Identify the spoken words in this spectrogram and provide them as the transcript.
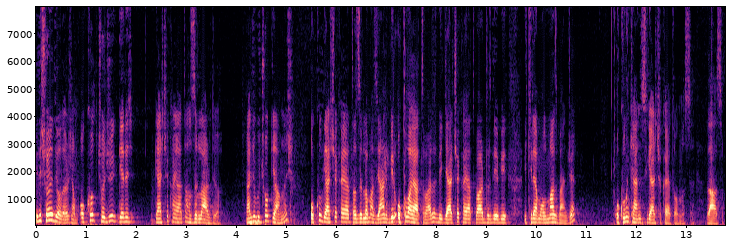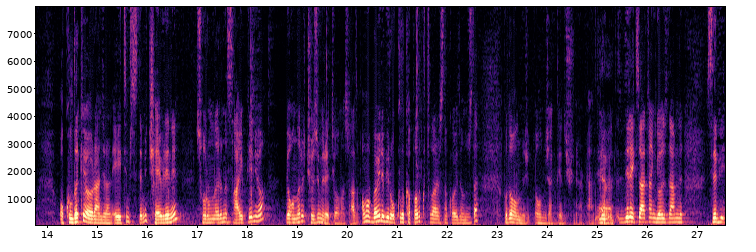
Bir de şöyle diyorlar hocam, okul çocuğu gele- gerçek hayata hazırlar diyor. Bence bu çok yanlış. Okul gerçek hayat hazırlamaz. Yani bir okul hayatı vardır, bir gerçek hayat vardır diye bir ikilem olmaz bence. Okulun kendisi gerçek hayat olması lazım. Okuldaki öğrencilerin eğitim sistemi çevrenin sorunlarını sahipleniyor ve onlara çözüm üretiyor olması lazım. Ama böyle bir okulu kapalı kutular arasına koyduğunuzda bu da olmayacak, diye düşünüyorum yani. Bu Evet. direkt zaten gözlemli Size bir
